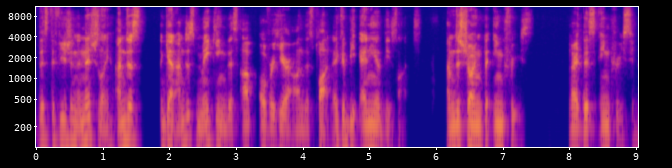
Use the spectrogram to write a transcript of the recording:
this diffusion initially. I'm just, again, I'm just making this up over here on this plot. It could be any of these lines. I'm just showing the increase, right? This increase here.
